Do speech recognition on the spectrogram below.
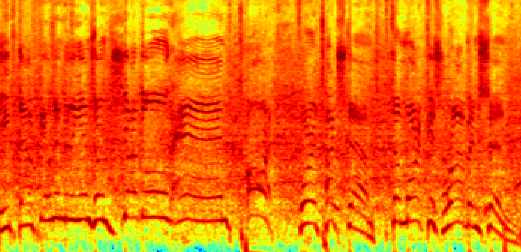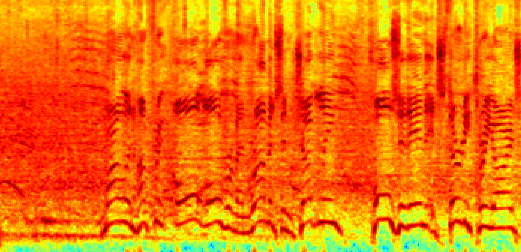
deep downfield into the end zone, juggled and caught for a touchdown. Demarcus Robinson. Marlon Humphrey all over him, and Robinson juggling, pulls it in. It's 33 yards,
